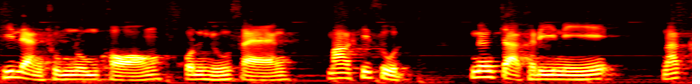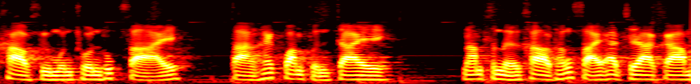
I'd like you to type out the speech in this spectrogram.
ที่แหล่งชุมนุมของคนหิวแสงมากที่สุด เนื่องจากคดีนี้ นักข่าวสื่อมวลชนทุกสายต่างให้ความสนใจนำเสนอข่าวทั้งสายอาชญากรรม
